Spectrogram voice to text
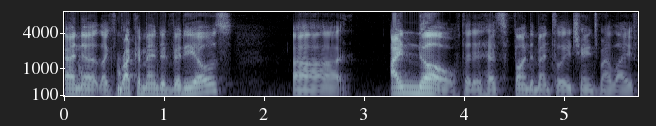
and the like recommended videos uh, I know that it has fundamentally changed my life.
